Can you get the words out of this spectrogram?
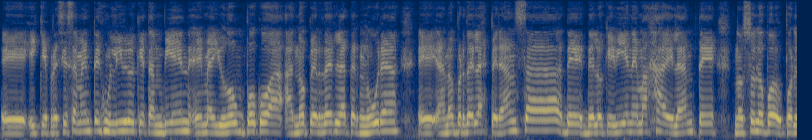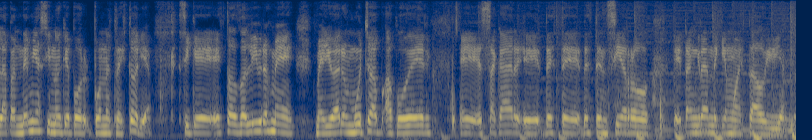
y que precisamente es un libro que también me ayudó un poco a no perder la ternura, a no perder la esperanza de, lo que viene más adelante, no solo por, la pandemia, sino que por, nuestra historia. Así que estos dos libros me, ayudaron mucho a, poder eh, sacar eh, de, este, de este encierro eh, tan grande que hemos estado viviendo.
